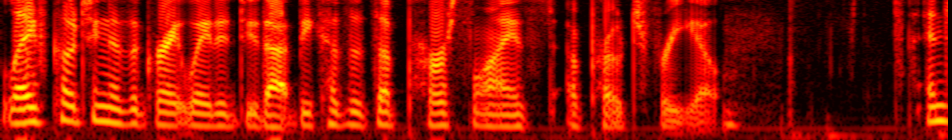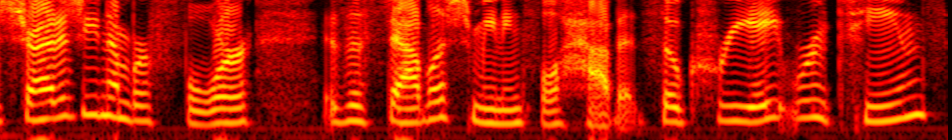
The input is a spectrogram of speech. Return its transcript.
life coaching is a great way to do that because it's a personalized approach for you. And strategy number four is establish meaningful habits. So create routines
